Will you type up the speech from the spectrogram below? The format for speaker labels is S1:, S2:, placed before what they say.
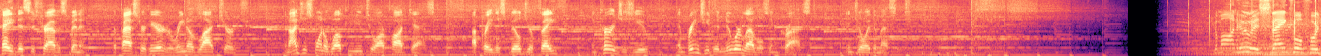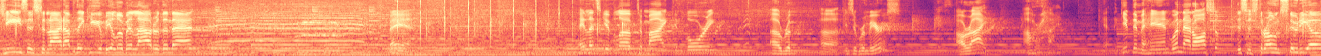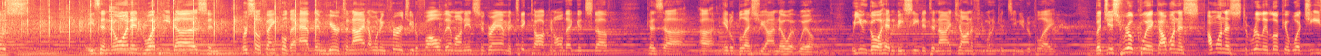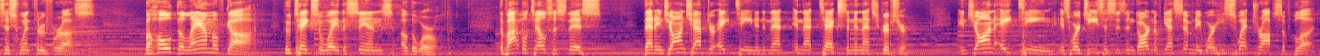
S1: Hey, this is Travis Bennett, the pastor here at Arena of Life Church, and I just want to welcome you to our podcast. I pray this builds your faith, encourages you, and brings you to newer levels in Christ. Enjoy the message.
S2: Come on, who is thankful for Jesus tonight? I think you can be a little bit louder than that. Man. Hey, let's give love to Mike and Lori. Uh, uh, is it Ramirez? All right. All right. Yeah, give them a hand. Wasn't that awesome? This is Throne Studios. He's anointed what he does, and we're so thankful to have them here tonight. I want to encourage you to follow them on Instagram and TikTok and all that good stuff because uh, uh, it'll bless you. I know it will. Well, you can go ahead and be seated tonight, John, if you want to continue to play. But just real quick, I want us, I want us to really look at what Jesus went through for us. Behold, the Lamb of God who takes away the sins of the world. The Bible tells us this that in John chapter 18 and in that in that text and in that scripture in John 18 is where Jesus is in Garden of Gethsemane where he sweat drops of blood.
